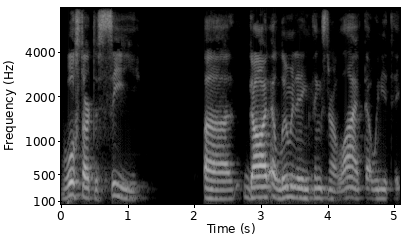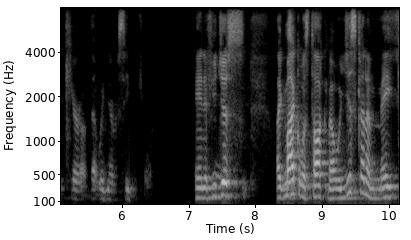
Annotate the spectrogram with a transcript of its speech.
we'll start to see uh, God illuminating things in our life that we need to take care of that we've never seen before. And if you just, like Michael was talking about, we just got to make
